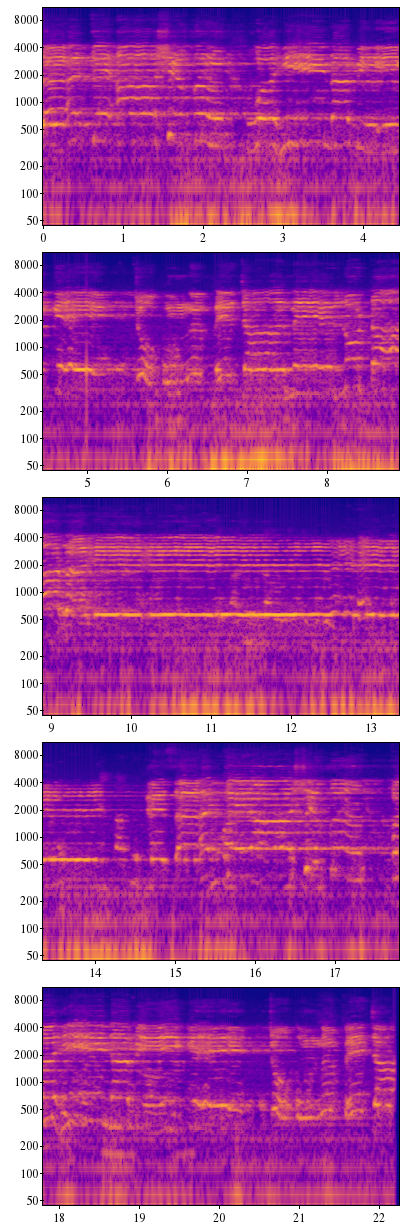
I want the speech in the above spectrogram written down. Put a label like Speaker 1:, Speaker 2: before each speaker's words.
Speaker 1: सच आशिक वही नबी के जो उन पे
